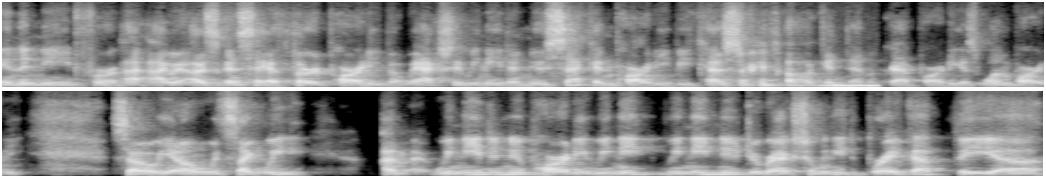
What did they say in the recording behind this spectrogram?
in the need for I, I was going to say a third party, but we actually we need a new second party because the Republican Democrat Party is one party. So you know it's like we um, we need a new party. We need we need new direction. We need to break up the uh,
